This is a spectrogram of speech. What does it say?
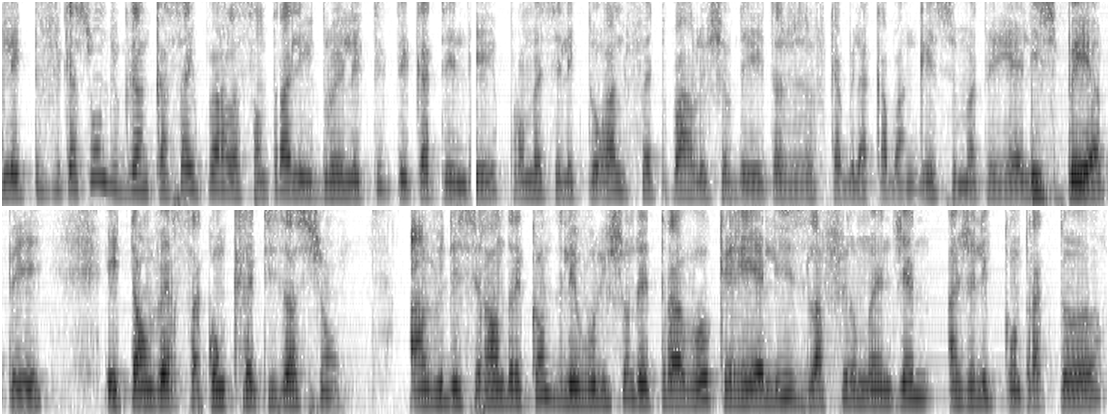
L'électrification du Grand Kassai par la centrale hydroélectrique de Katende, promesse électorale faite par le chef de l'État Joseph Kabila Kabangé, se matérialise et tend vers sa concrétisation en vue de se rendre compte de l'évolution des travaux que réalise la firme indienne Angélique Contractor,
